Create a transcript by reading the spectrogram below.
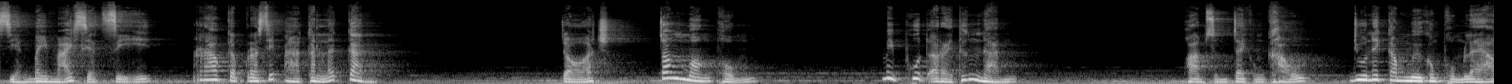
เสียงใบไม้เสียดสี ราวกับกระซิบหากันและกัน จอร์จจ้องมองผม ไม่พูดอะไรทั้งนั้น ความสนใจของเขาอยู่ในกำมือของผมแล้ว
